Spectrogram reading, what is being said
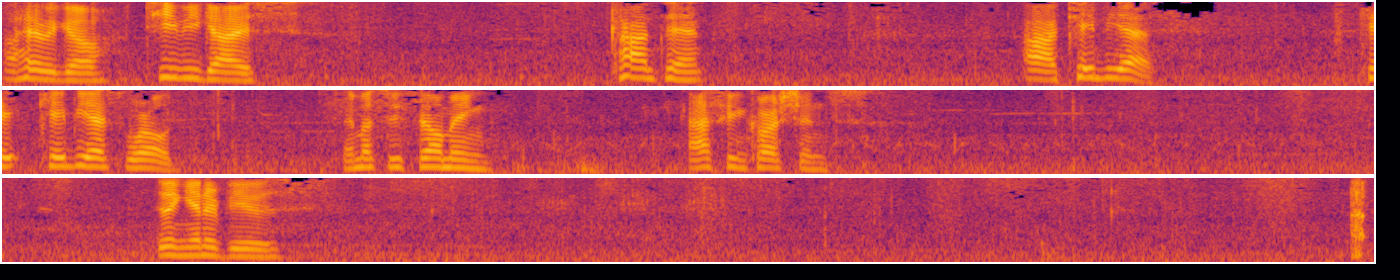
Oh, here we go. TV guys. Content. Uh, KBS. K KBS World. They must be filming, asking questions, doing interviews.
